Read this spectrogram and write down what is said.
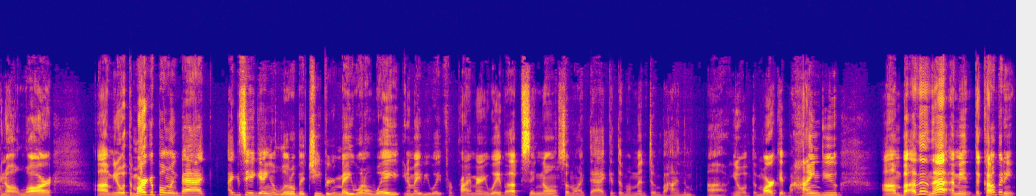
you know, Alar, um, you know, with the market pulling back, I can see it getting a little bit cheaper. You may want to wait, you know, maybe wait for primary wave up signal, something like that. Get the momentum behind the, uh, you know, with the market behind you. Um, but other than that, I mean, the company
